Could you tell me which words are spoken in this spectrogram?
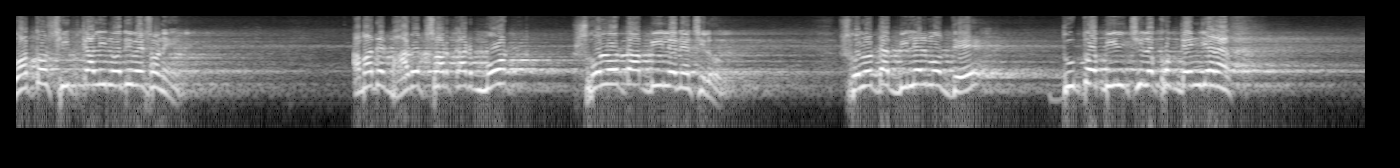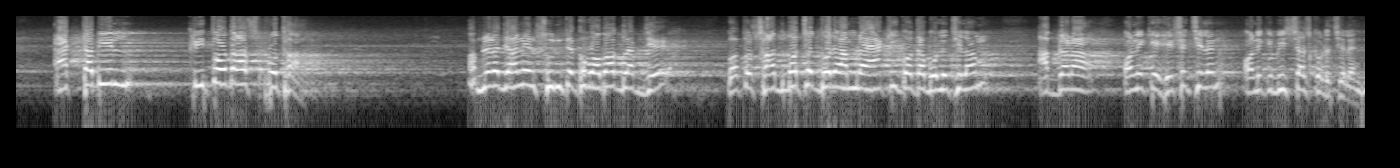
গত শীতকালীন অধিবেশনে আমাদের ভারত সরকার মোট ষোলোটা বিল এনেছিল। ষোলোটা বিলের মধ্যে দুটো বিল ছিল খুব ডেঞ্জারাস একটা বিল কৃতদাস প্রথা। আপনারা জানেন, শুনতে খুব অবাক লাগছে। গত সাত বছর ধরে আমরা একই কথা বলেছিলাম। আপনারা অনেকে হেসেছিলেন, অনেকে বিশ্বাস করেছিলেন।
